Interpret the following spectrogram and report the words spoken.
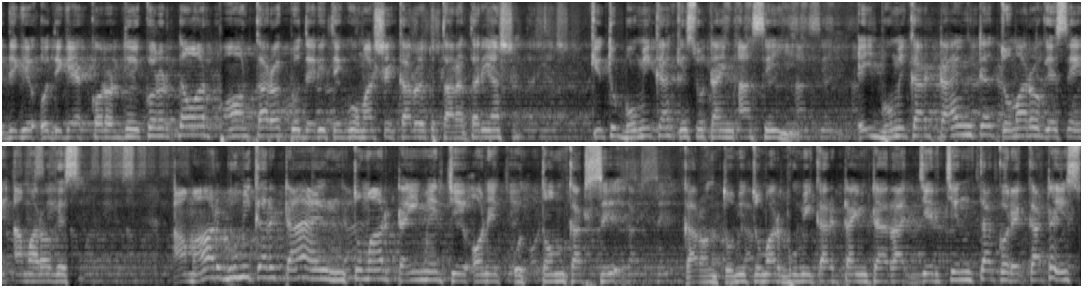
এদিকে ওদিকে এক করোড় দুই করোড় দেওয়ার পর কারও একটু দেরিতে ঘুম আসে, কারও একটু তাড়াতাড়ি আসে। কিন্তু ভূমিকা কিছু টাইম আসেই। এই ভূমিকার টাইমটা তোমারও গেছে, আমারও গেছে। আমার ভূমিকার টাইম তোমার টাইমের চেয়ে অনেক উত্তম কাটছে। কারণ তুমি তোমার ভূমিকার টাইমটা রাজ্যের চিন্তা করে কাটাইছ।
